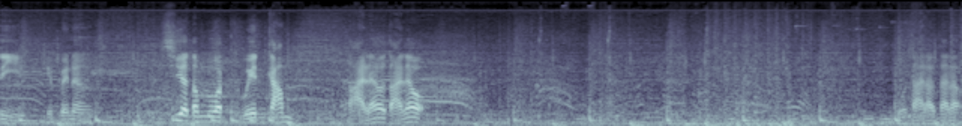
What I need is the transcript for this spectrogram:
นี่เก็บไปหนึ่งเชี่ยตำรวจเวรกรรมตายแล้วตายแล้วโอ้ตายแล้วตายแล้ว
